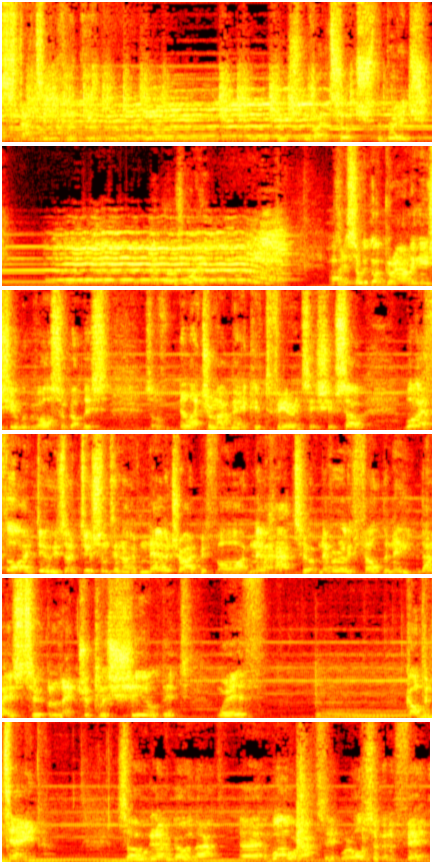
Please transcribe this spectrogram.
static clicking, which if I touch the bridge, that goes away. Alright, so we've got grounding issue, but we've also got this sort of electromagnetic interference issue. So what I thought I'd do is I'd do something that I've never tried before, I've never had to, I've never really felt the need. That is to electrically shield it with copper tape. So we're going to have a go at that. Uh, and while we're at it, we're also going to fit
